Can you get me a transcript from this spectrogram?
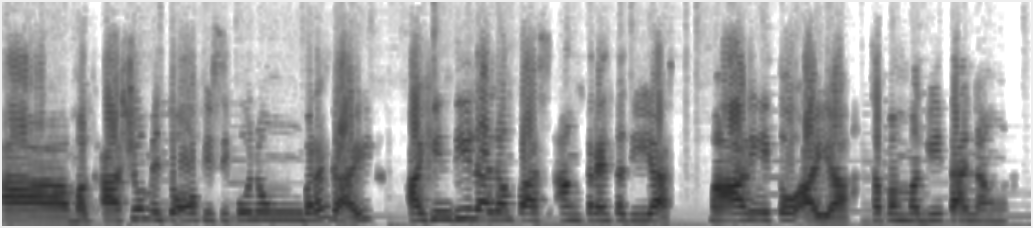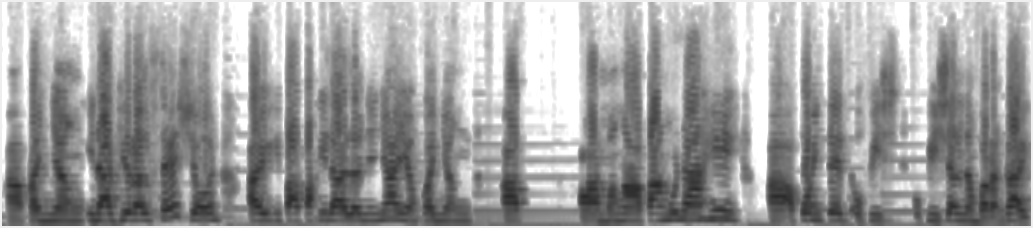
uh, mag-assume into office si punong barangay, ay hindi lalampas ang 30 dias. Maari ito ay uh, sa pamagitan ng uh, kanyang inaugural session ay ipapakilala niya yung kanyang uh, uh, mga pangunahi uh, appointed office, official ng barangay.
